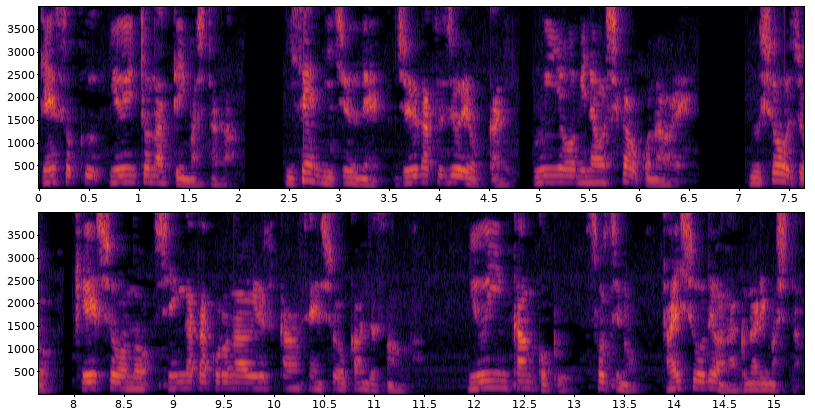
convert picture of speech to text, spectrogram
原則入院となっていましたが、2020年10月14日に運用見直しが行われ、無症状、軽症の新型コロナウイルス感染症患者さんは、入院勧告、措置の対象ではなくなりました。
